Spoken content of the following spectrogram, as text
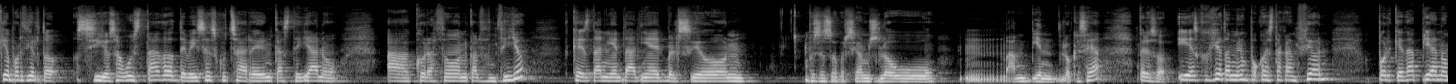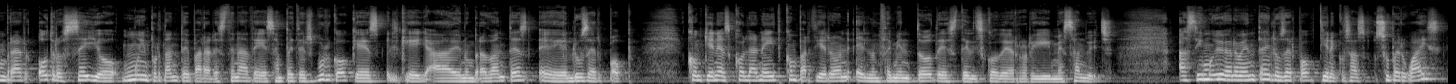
Que por cierto, si os ha gustado, debéis escuchar en castellano a Corazón Calzoncillo, que es Daniel Daniel, versión pues eso, versión slow, mm, ambient, lo que sea. Pero eso, y he escogido también un poco esta canción porque da pie a nombrar otro sello muy importante para la escena de San Petersburgo, que es el que ya he nombrado antes, eh, Loser Pop, con quienes Colanate compartieron el lanzamiento de este disco de Rory Me Sandwich. Así muy brevemente, Loser Pop tiene cosas súper guays,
